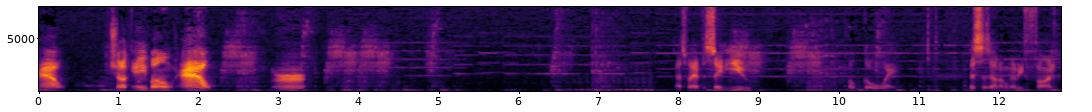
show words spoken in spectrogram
Ow! Chuck a bone. Ow! That's what I have to say to you. Oh, go away. This isn't going to be fun.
